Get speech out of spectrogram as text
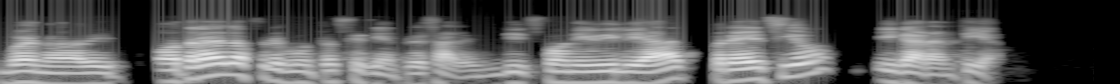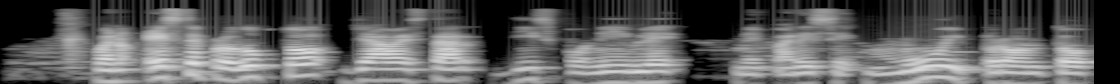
Bueno, David, otra de las preguntas que siempre salen, disponibilidad, precio y garantía. Bueno, este producto ya va a estar disponible, me parece, muy pronto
